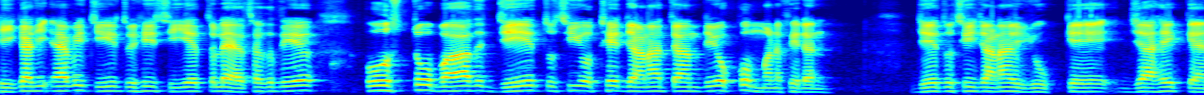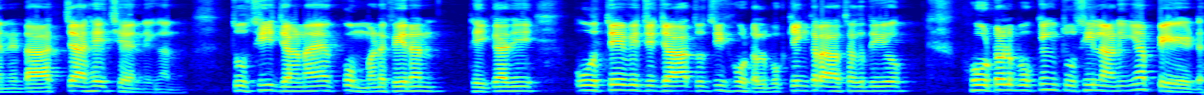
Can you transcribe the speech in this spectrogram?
ਠੀਕ ਹੈ ਜੀ, ਇਹ ਵੀ ਚੀਜ਼ ਤੁਸੀਂ ਸੀਏ ਤੋਂ ਲੈ ਸਕਦੇ ਹੋ। ਉਸ ਤੋਂ ਬਾਅਦ ਜੇ ਤੁਸੀਂ ਉੱਥੇ ਜਾਣਾ ਚਾਹੁੰਦੇ ਹੋ ਘੁੰਮਣ ਫਿਰਨ, ਜੇ ਤੁਸੀਂ ਜਾਣਾ ਯੂਕੇ ਚਾਹੇ ਕੈਨੇਡਾ, ਚਾਹੇ ਚੈਨਿੰਗਨ, ਤੁਸੀਂ ਜਾਣਾ ਹੈ ਘੁੰਮਣ ਫਿਰਨ, ਠੀਕ ਹੈ ਜੀ। ਉੱਥੇ ਵਿੱਚ ਜਾ ਤੁਸੀਂ ਹੋਟਲ ਬੁਕਿੰਗ ਕਰਾ ਸਕਦੇ ਹੋ। ਹੋਟਲ ਬੁਕਿੰਗ ਤੁਸੀਂ ਲਾਣੀ ਹੈ ਪੇਡ।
